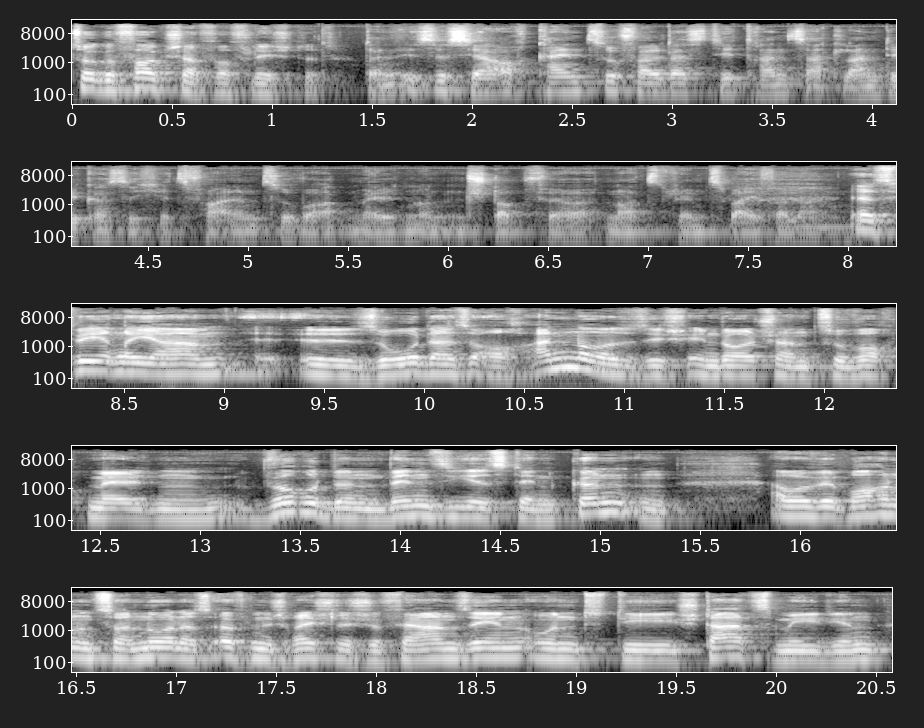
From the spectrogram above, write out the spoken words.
zur Gefolgschaft verpflichtet. Dann ist es ja auch kein Zufall, dass die Transatlantiker sich jetzt vor allem zu Wort melden und einen Stopp für Nord Stream 2 verlangen. Es wäre ja äh, so, dass auch andere sich in Deutschland zu Wort melden würden, wenn sie es denn könnten. Aber wir brauchen uns zwar nur das öffentlich-rechtliche Fernsehen und die Staatsmedien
